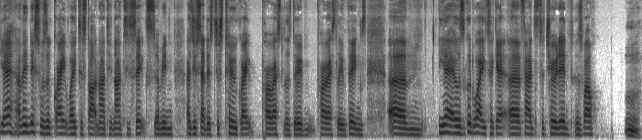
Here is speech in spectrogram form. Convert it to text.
Yeah, I mean, this was a great way to start 1996. I mean, as you said, it's just two great pro wrestlers doing pro wrestling things. Um, yeah, it was a good way to get uh, fans to tune in as well. Mm.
